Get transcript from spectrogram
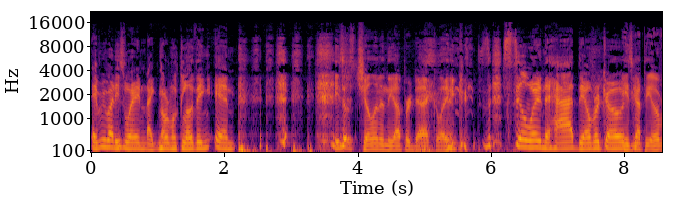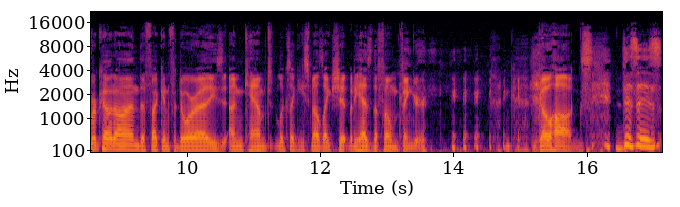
everybody's wearing like normal clothing and He's just chilling in the upper deck, like. still wearing the hat, the overcoat. He's got the overcoat on, the fucking fedora. He's unkempt. Looks like he smells like shit, but he has the foam finger. Go hogs! this is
